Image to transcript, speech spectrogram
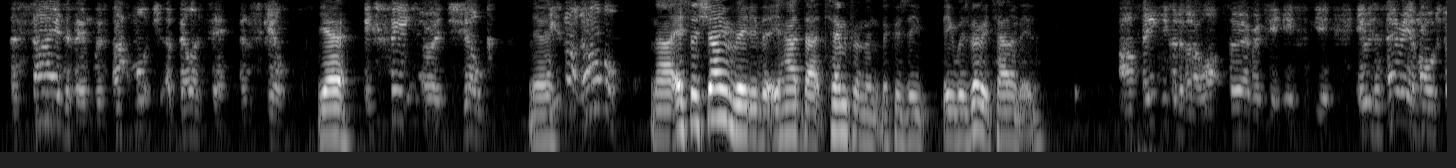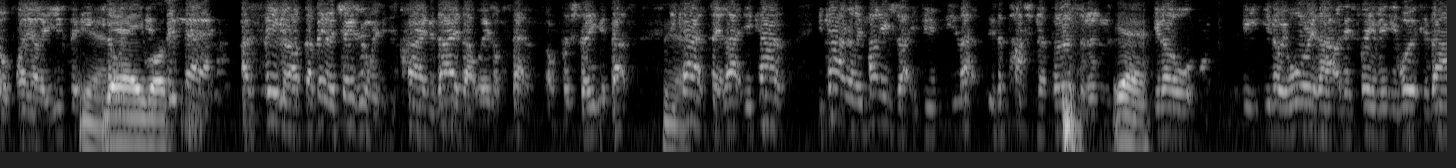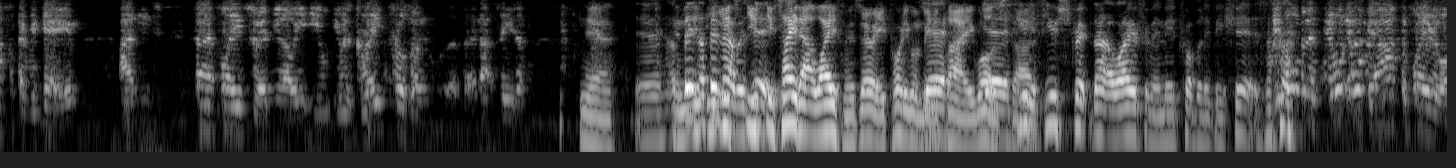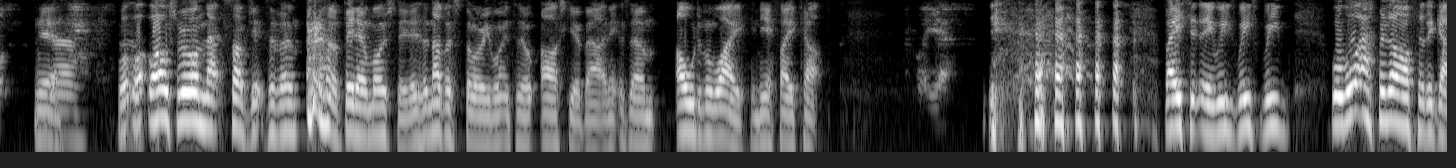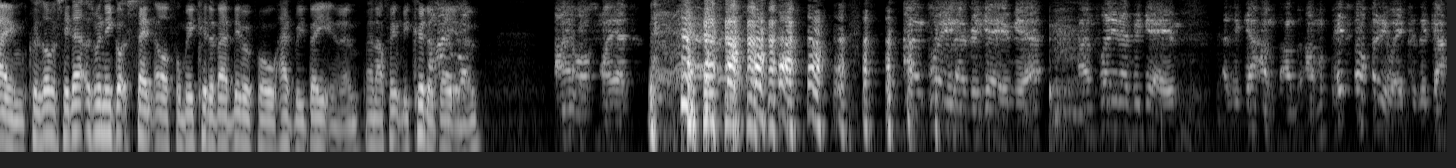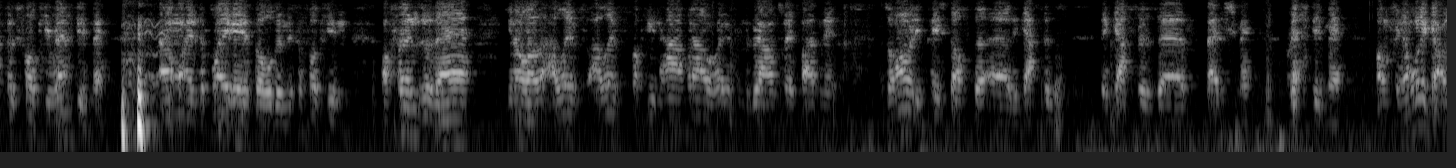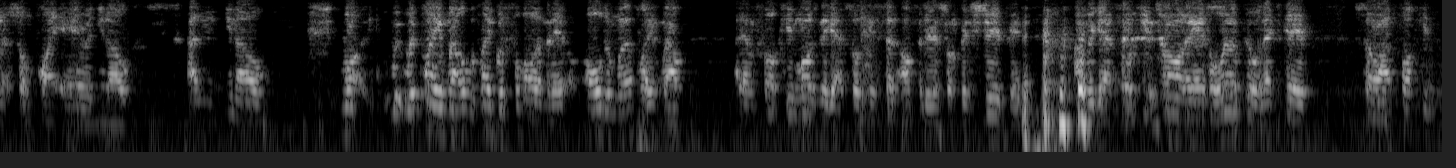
the size of him with that much ability and skill. Yeah, His feet are a joke. yeah. He's not normal. No, it's a shame really that he had that temperament because he, he was very talented. I think he could have gone a lot further if, he, if he, he was a very emotional player. He used to, Yeah. you know, Yeah, he he's was. Been there. I've seen him. I've been in a changing room. He's crying his eyes out. He's upset and frustrated. That's you can't take that. You can't. You can't really manage that if you. you that, he's a passionate person, and Yeah. you know, he, you know, he wore his heart on his sleeve. He works his ass off every game, and fair play to him. You know, he, he, he was great for us in that season. Yeah. Yeah, I And think, I think you, that was you, it. you take that away from us, very, he probably wouldn't be the player he was. yeah, if, so. you, if you strip that away from him, he'd probably be shit. So. He won't be, half the player he was. yeah. Nah. Well, wh- whilst we're on that subject of um, of Bilel Mohsni, there's another story I wanted to ask you about, and it was um, Oldham away in the FA Cup. But yes. Basically, we, we, we well, what happened after the game? Because obviously that was when he got sent off, and we could have had Liverpool had we beaten them, and I think we could have beaten them. I lost my head. I'm playing every game, yeah. I'm playing every game, and the ga- I'm, I'm, I'm pissed off anyway because the gaffer's fucking rested me. I'm wanting to play against Oldham. It's a fucking. My friends are there. You know, I, I live I live fucking half an hour away from the ground, 25 minutes. So I'm already pissed off that uh, the gaffers the gaffers um, benched me, rested me. I'm thinking I want to get on at some point here, and you know, and you know, what we- we're playing well. We're playing good football in a minute. Oldham weren't playing well. And then fucking Mohsni gets fucking sent off for doing something stupid. and we get fucking drawn against Liverpool next game. So I fucking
